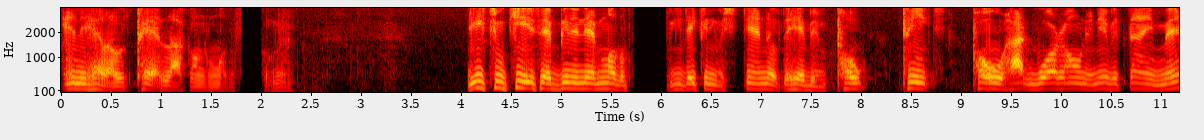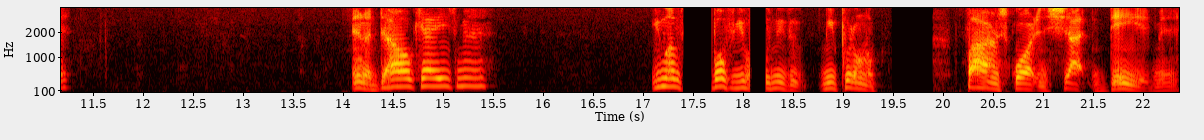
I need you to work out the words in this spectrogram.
And they had a padlock on the motherfucker, man. These two kids had been in that motherfucker. They couldn't even stand up. They had been poked, pinched, poured hot water on and everything, man in a dog cage, man. You mother both of you need to be put on a firing squad and shot dead, man.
